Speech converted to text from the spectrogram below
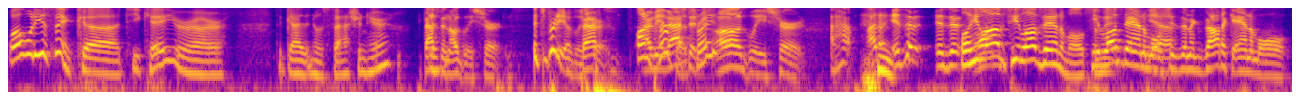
well, what do you think, uh, TK? You're our, the guy that knows fashion here. That's an ugly shirt. It's a pretty ugly That's shirt. On I mean purpose, that's an right? ugly shirt. I, don't, is it? Is it? well, he on- loves he loves animals. He loves animals. Yeah. He's an exotic animal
